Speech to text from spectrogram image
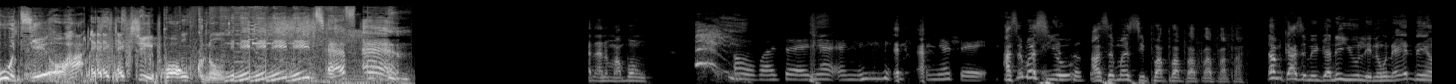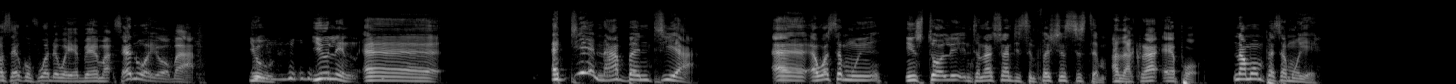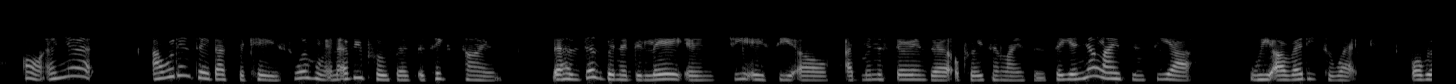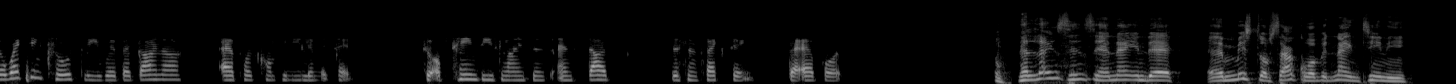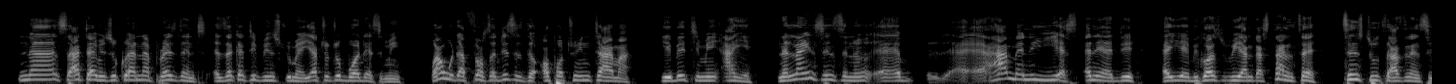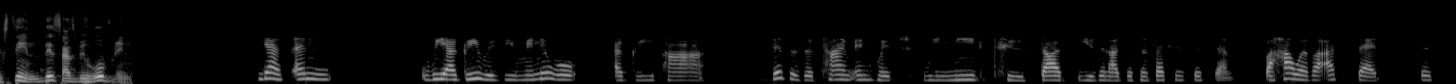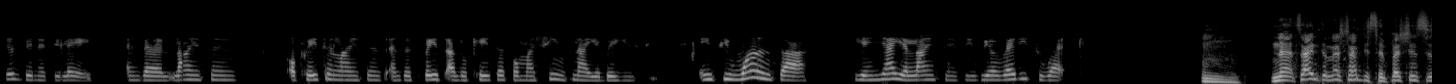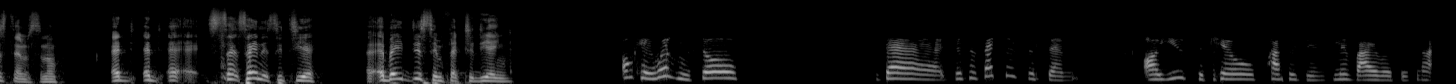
wotie ɔha akyiri pɔnkno Neat FM. na ne mabɔn Oh, but uh, yeah, and and yeah, asɛm asi o Ɛnyɛ asɛm asi papapapapa na meka sɛ medwane yulin ho na ɛden ɔsɛ kɔfoɔ de wɔyɛ bɛrima sɛ ne wɔyɛ ɔbaa yo yulin ɛɛ ɛdeɛ na aba nti a ɛɛ ɛwɔ sɛ mo install international disinfection system at Accra airport. Na mo mpɛ sɛ moyɛ Oh, and yet, I wouldn't say that's the case. In every process, it takes time. There has just been a delay in GACL administering the operating license. So, in your license here, we are ready to work, but we're working closely with the Ghana Airport Company Limited to obtain these licenses and start disinfecting the airport. The license na in the uh, midst of covid nineteen yi na saa time nso kura na president executive instrument yɛatoto borders mi one would have thought that this is the opportune time a yɛbɛtumi ayɛ na license no uh, uh, how many years ɛna yɛde ɛyɛ because we understand say since 2016 this has been hovering. Yes, and we agree with you. Many will agree, Pa. This is a time in which we need to start using our disinfection system. But however, as said, there's just been a delay, and the license, operating license, and the space allocated for machines na yɛbɛ use. Nti once a yeah, yɛ license, we are ready to work. Mm. Na international disinfection systems no, saying na sitiɛ ɛbɛyi be deɛn. Okay, well, so the disinfecting systems are used to kill pathogens new viruses na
